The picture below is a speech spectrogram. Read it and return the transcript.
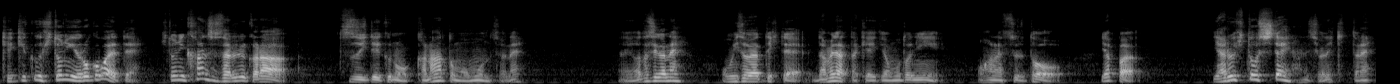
結局人に喜ばれて人に感謝されるから続いていくのかなとも思うんですよね。えー、私がねお店をやってきてダメだった経験をもとにお話しするとやっぱやる人次第なんですよねきっとね。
